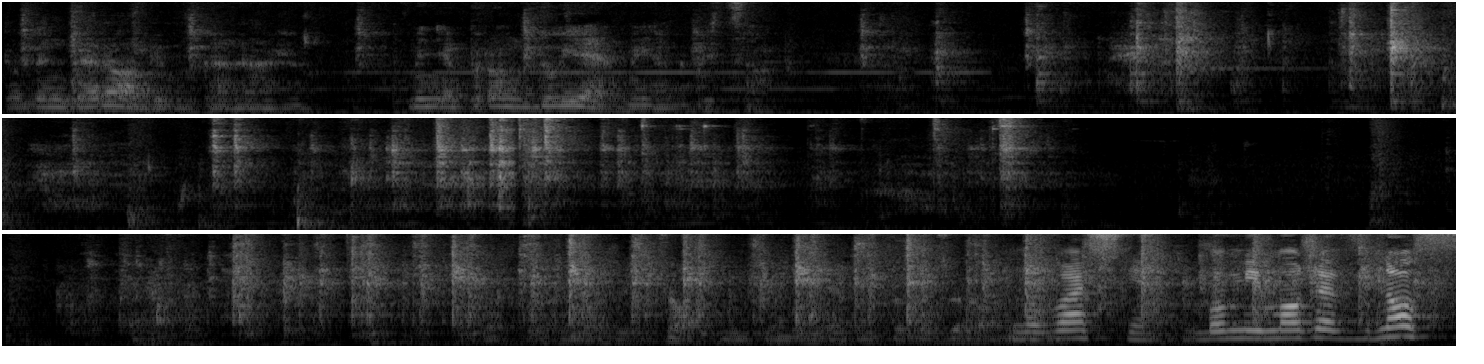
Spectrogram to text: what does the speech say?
to będę robił w garażu. My nie prądujemy, jakby co. No właśnie, bo mi może w nos.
